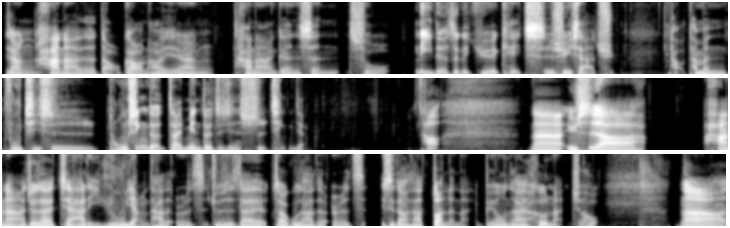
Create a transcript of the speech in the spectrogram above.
让哈拿的祷告，然后也让哈拿跟神所立的这个约可以持续下去。好，他们夫妻是同心的，在面对这件事情，这样。好，那于是啊，哈拿就在家里乳养他的儿子，就是在照顾他的儿子，一直到他断了奶，不用再喝奶之后。那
